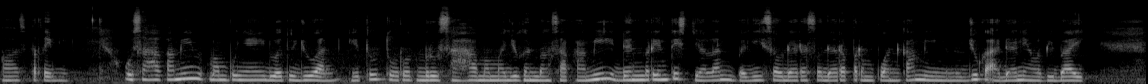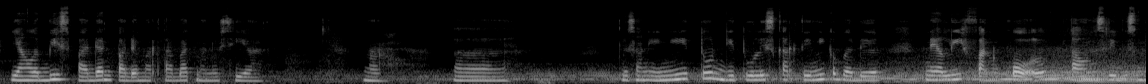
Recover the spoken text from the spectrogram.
uh, seperti ini usaha kami mempunyai dua tujuan yaitu turut berusaha memajukan bangsa kami dan merintis jalan bagi saudara-saudara perempuan kami menuju keadaan yang lebih baik yang lebih sepadan pada martabat manusia nah uh, Tulisan ini tuh ditulis Kartini kepada Nelly Van Cole tahun 1901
